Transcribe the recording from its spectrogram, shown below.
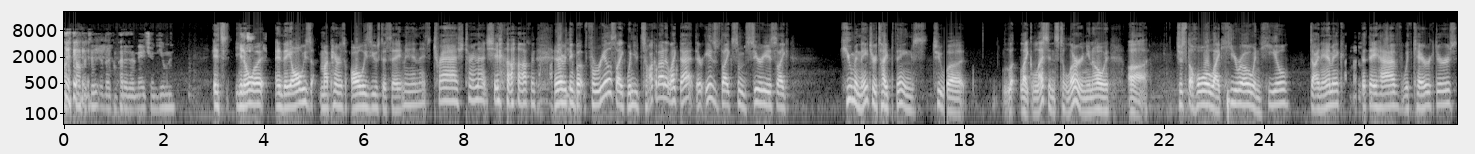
The competitive nature in human. It's you know what, and they always my parents always used to say, "Man, that's trash. Turn that shit off," and and everything. But for reals, like when you talk about it like that, there is like some serious like human nature type things to uh l- like lessons to learn. You know, uh, just the whole like hero and heel dynamic that they have with characters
